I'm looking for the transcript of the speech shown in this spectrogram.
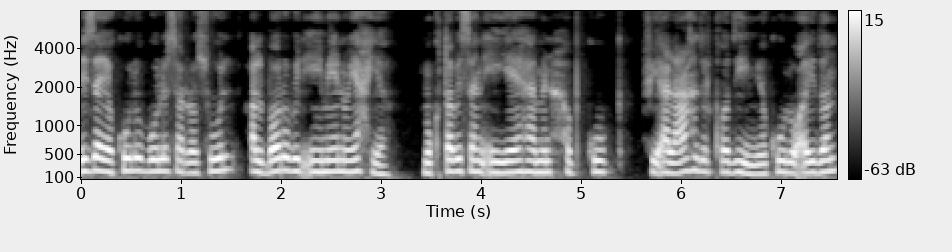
لذا يقول بولس الرسول البار بالإيمان يحيى مقتبسا إياها من حبكوك في العهد القديم. يقول أيضا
